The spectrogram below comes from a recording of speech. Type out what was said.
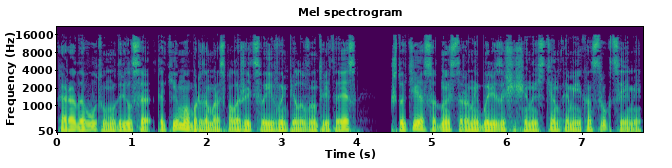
Кара Давуд умудрился таким образом расположить свои вымпелы внутри ТС, что те, с одной стороны, были защищены стенками и конструкциями,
